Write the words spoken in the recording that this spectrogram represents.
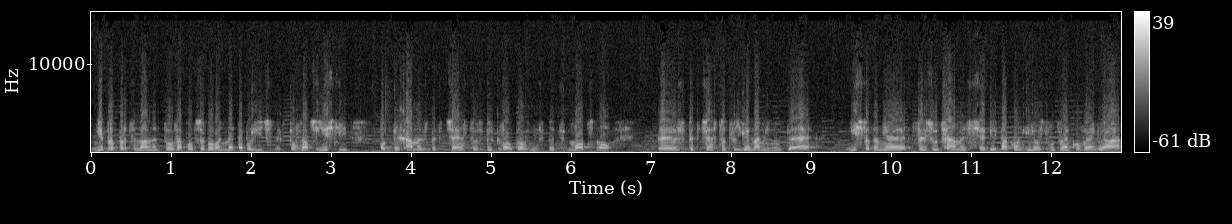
nieproporcjonalny do zapotrzebowań metabolicznych. To znaczy, jeśli oddychamy zbyt często, zbyt gwałtownie, zbyt mocno, y, zbyt częstotliwie na minutę, nieświadomie wyrzucamy z siebie taką ilość dwutlenku węgla,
